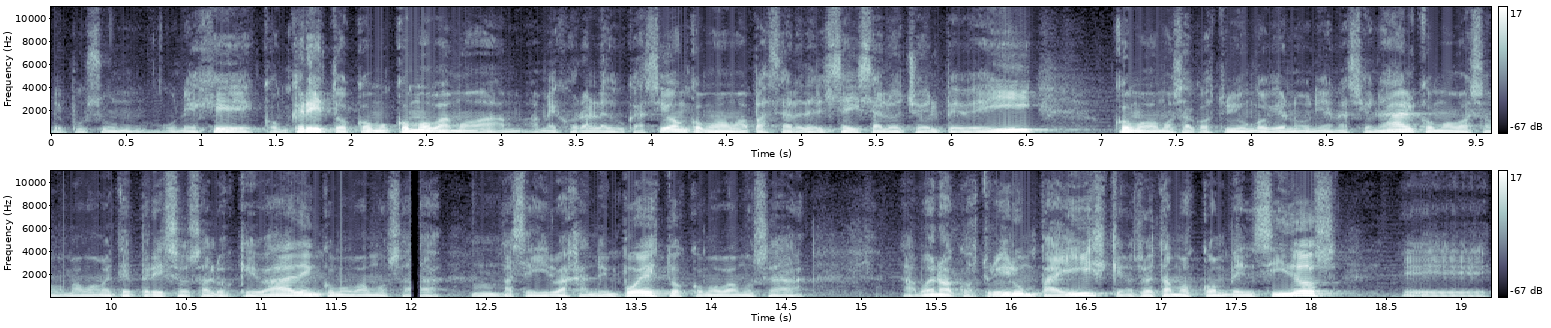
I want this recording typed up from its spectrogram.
le puso un, un eje concreto, cómo, cómo vamos a, a mejorar la educación, cómo vamos a pasar del 6 al 8 del PBI, cómo vamos a construir un gobierno de unidad nacional, cómo vas vamos a meter presos a los que evaden, cómo vamos a, a seguir bajando impuestos, cómo vamos a, a, bueno, a construir un país que nosotros estamos convencidos eh,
